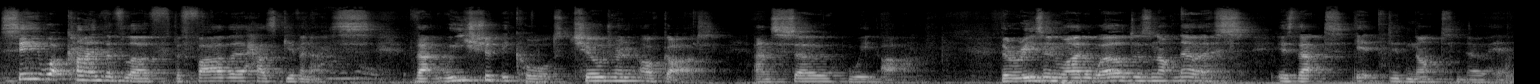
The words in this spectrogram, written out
See what kind of love the Father has given us, that we should be called children of God, and so we are. The reason why the world does not know us is that it did not know Him.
